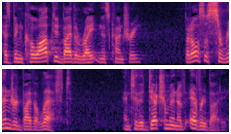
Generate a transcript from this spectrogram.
has been co opted by the right in this country, but also surrendered by the left, and to the detriment of everybody,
